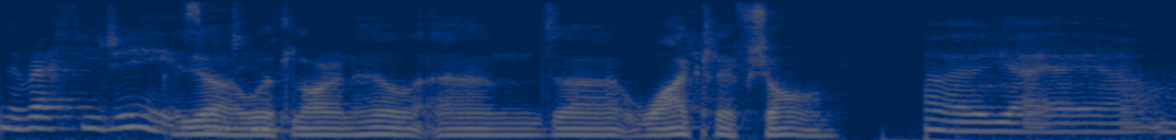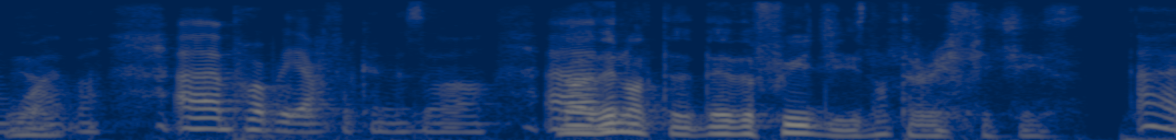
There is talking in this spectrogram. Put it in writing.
The refugees. yeah, you with? Lauryn Hill and uh, Wyclef Jean. Oh yeah, yeah, yeah. Yeah. Whatever. Um, probably African as well. no, they're Um, not the they're the Fugees, not the refugees. Oh,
